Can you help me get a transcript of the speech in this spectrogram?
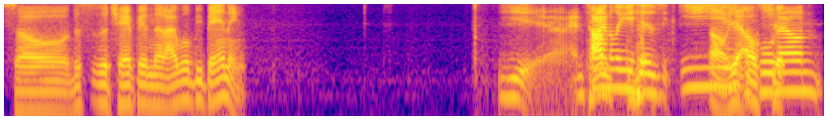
So this is a champion that I will be banning. Yeah, and Tom- finally his E Oh, yeah, the oh, shit. cooldown.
